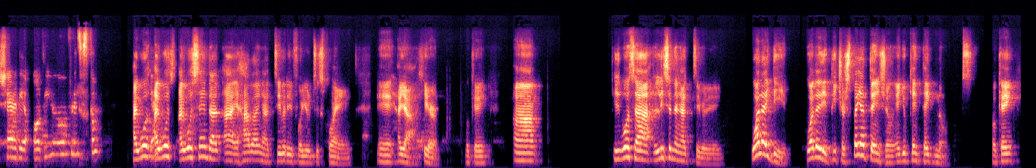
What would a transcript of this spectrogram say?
share the audio, Francisco? I was, Yeah. I was, I was saying that I have an activity for you to explain. Uh, yeah, here. Okay. Uh, it was a listening activity. What I did, what I did, teachers, pay attention and you can take notes. Okay.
